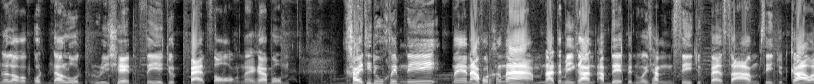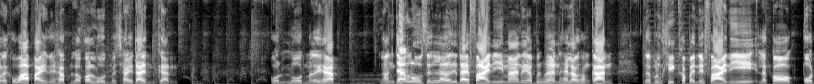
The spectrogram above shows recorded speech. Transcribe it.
แล้วเราก็กดดาวน์โหลด Reshade 4.82 นะครับผมใครที่ดูคลิปนี้ในอนาคตข้างหน้า มันอาจจะมีการอัปเดตเป็นเวอร์ชัน4.83 4.9 อะไรก็ว่าไปนะครับ แล้วก็โหลดมาใช้ได้เหมือนกัน กดโหลดมาเลยครับ หลังจากโหลดเสร็จแล้วจะได้ไฟล์นี้มานะครับเพื่อนๆให้เราทำการดับเบิลคลิกเข้าไปในไฟล์นี้ แล้วก็กด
